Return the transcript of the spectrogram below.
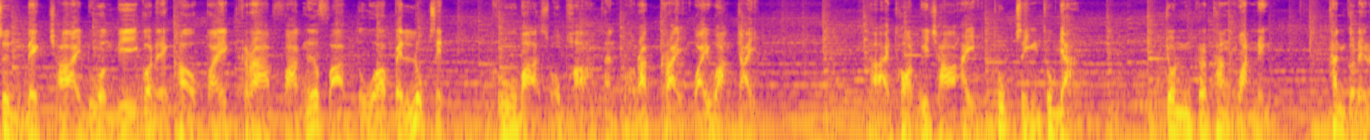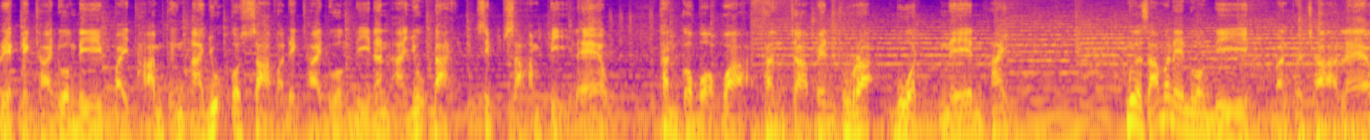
ซึ่งเด็กชายดวงดีก็ได้เข้าไปกราบฝากเนื้อฝากตัวเป็นลูกศิษย์ครูบาโสภาท่านก็รักใคร่ไว้วางใจถ่ายทอดวิชาให้ทุกสิ่งทุกอย่าง จนกระทั่งวันหนึ่ง ท่านก็ได้เรียกเด็กชายดวงดีไปถามถึงอายุก็ทราบว่าเด็กชายดวงดีนั้นอายุได้ 13 ปีแล้ว ท่านก็บอกว่าท่านจะเป็นธุระบวชเนนให้ เมื่อสามเณรดวงดีบรรพชาแล้ว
